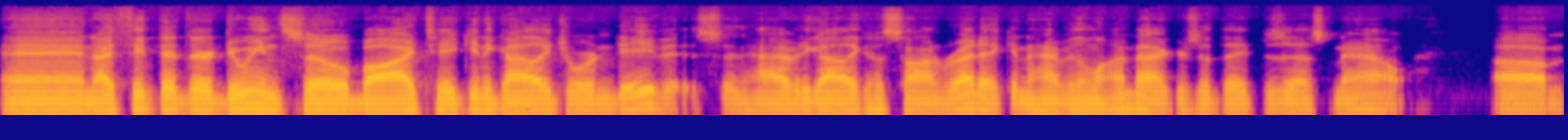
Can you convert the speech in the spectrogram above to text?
And I think that they're doing so by taking a guy like Jordan Davis and having a guy like Haason Reddick and having the linebackers that they possess now. Um,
